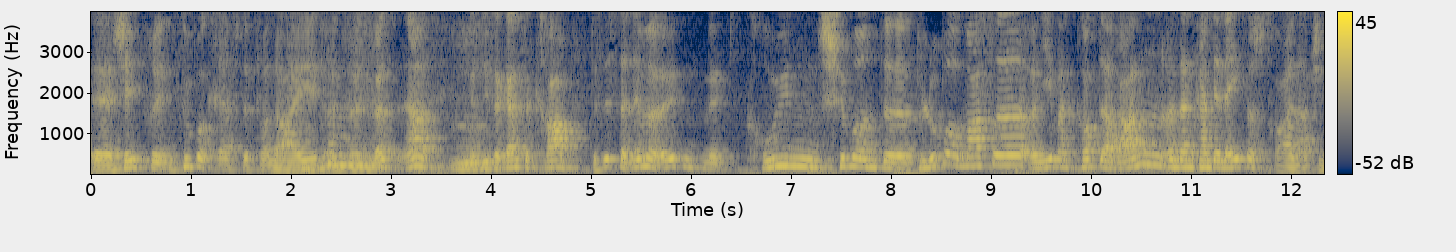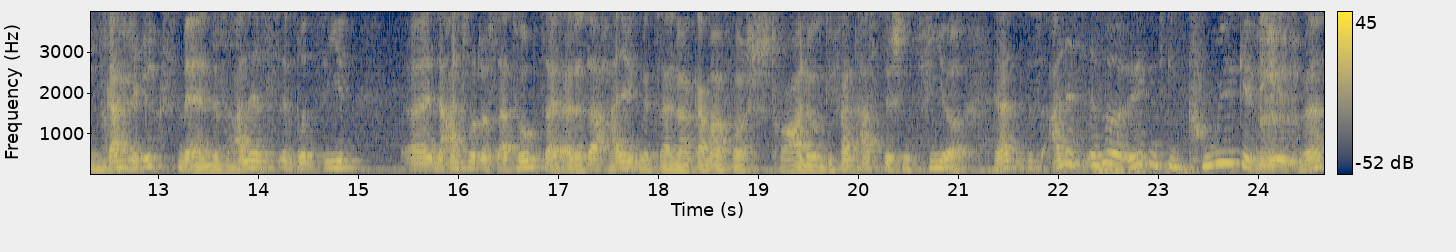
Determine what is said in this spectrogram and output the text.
äh, Schildkröten Superkräfte verleiht. Und, und was, ja, so dieser ganze Kram, das ist dann immer irgendeine grün schimmernde Blubbermasse und jemand kommt da ran und dann kann der Laserstrahlen abschießen. Das ganze X-Men ist alles im Prinzip eine Antwort aufs Atomzeitalter. Der Hulk mit seiner Gamma-Verstrahlung, die Fantastischen Vier. Ja, das ist alles immer irgendwie cool gewesen. Ne?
